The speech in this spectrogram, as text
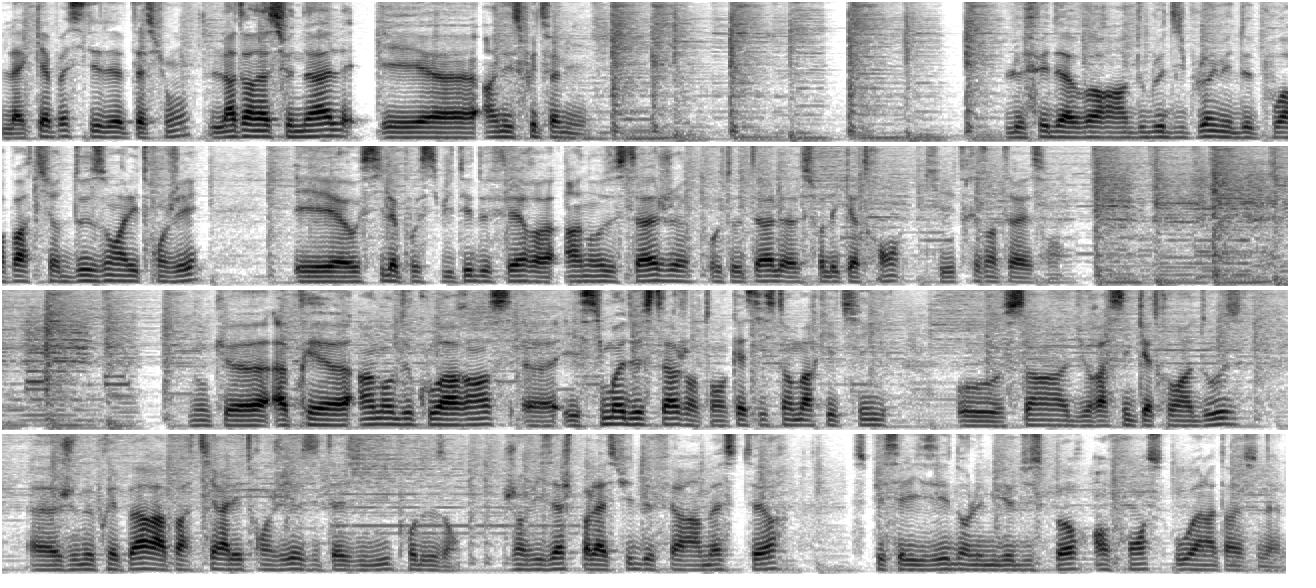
la capacité d'adaptation, l'international et euh, un esprit de famille. Le fait d'avoir un double diplôme et de pouvoir partir deux ans à l'étranger et euh, aussi la possibilité de faire euh, un an de stage au total sur les quatre ans qui est très intéressant. Donc après un an de cours à Reims et six mois de stage en tant qu'assistant marketing au sein du Racing 92, je me prépare à partir à l'étranger aux États-Unis pour deux ans. J'envisage par la suite de faire un master spécialisé dans le milieu du sport en France ou à l'international.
